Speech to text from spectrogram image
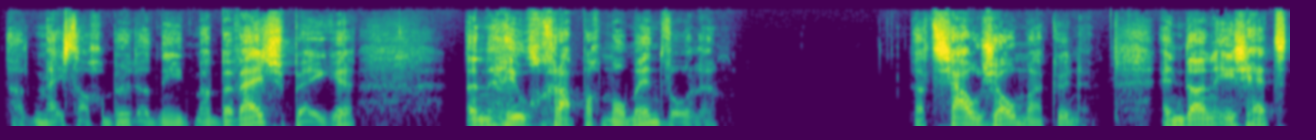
dat meestal gebeurt dat niet, maar bij wijze van spreken een heel grappig moment worden. Dat zou zomaar kunnen. En dan is het,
